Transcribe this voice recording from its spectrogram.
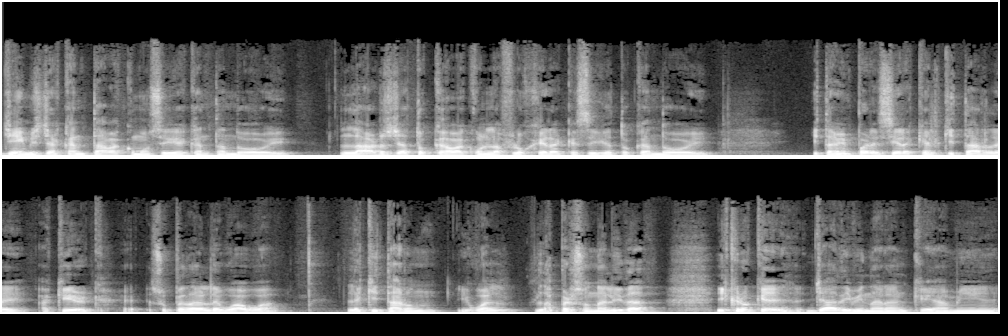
James ya cantaba como sigue cantando hoy, Lars ya tocaba con la flojera que sigue tocando hoy, y también pareciera que al quitarle a Kirk eh, su pedal de guagua, le quitaron igual la personalidad. Y creo que ya adivinarán que a mí,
